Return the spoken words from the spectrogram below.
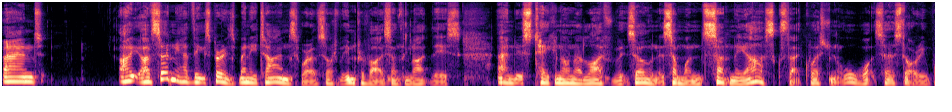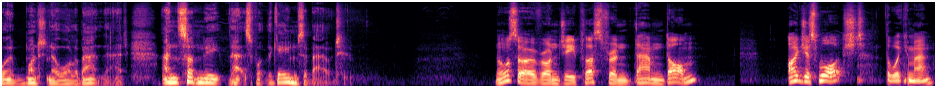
And I, I've certainly had the experience many times where I've sort of improvised something like this and it's taken on a life of its own as someone suddenly asks that question, oh, what's her story? Want to know all about that. And suddenly that's what the game's about. And also over on G Plus from Damn Dom, I just watched The Wicker Man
